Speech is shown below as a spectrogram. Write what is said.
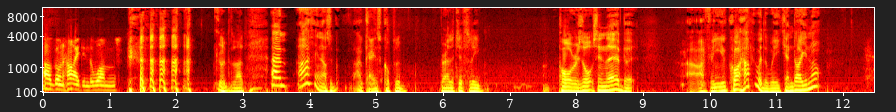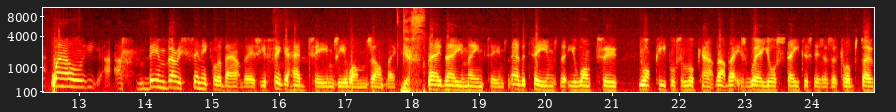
I'll go and hide in the ones. Good lad. Um, I think that's a, okay. There's a couple of relatively poor results in there, but I think you're quite happy with the weekend, are you not? Well, uh, being very cynical about this, your figurehead teams are your ones, aren't they? Yes. They're, they're your main teams. They're the teams that you want to you want people to look at. That that is where your status is as a club. So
